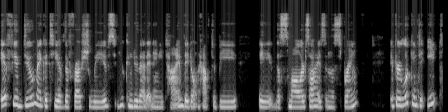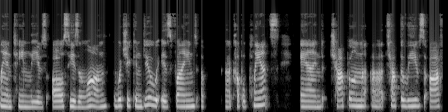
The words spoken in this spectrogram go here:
If you do make a tea of the fresh leaves, you can do that at any time. They don't have to be a the smaller size in the spring. If you're looking to eat plantain leaves all season long, what you can do is find a, a couple plants and chop them, uh, chop the leaves off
